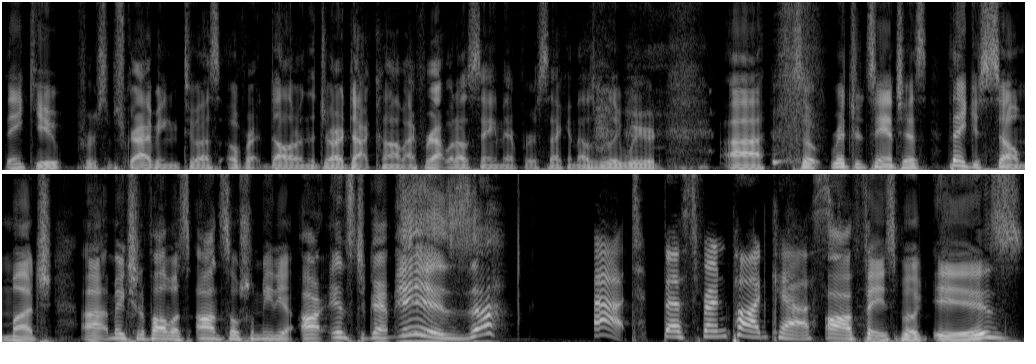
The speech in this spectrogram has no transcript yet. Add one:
thank you for subscribing to us over at dollarinthejar.com. I forgot what I was saying there for a second. That was really weird. Uh, so, Richard Sanchez, thank you so much. Uh, make sure to follow us on social media. Our Instagram is, At Best Friend Podcast. our Facebook is,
